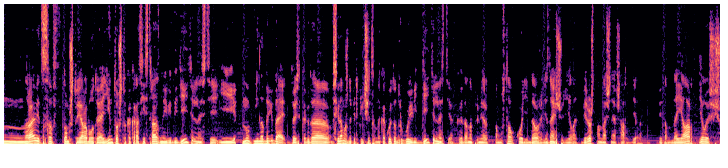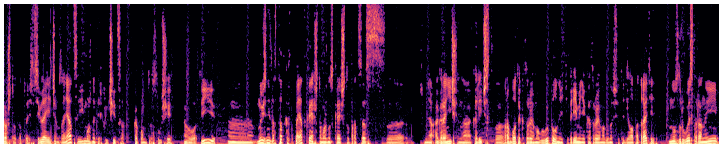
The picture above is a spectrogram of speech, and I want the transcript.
нравится в том, что я работаю один, то, что как раз есть разные виды деятельности и, ну, не надоедает. То есть, когда всегда можно переключиться на какой-то другой вид деятельности, когда, например, ты там устал кодить, да, уже не знаешь, что делать, берешь там, начинаешь арт делать. И там доел арт, делаешь еще что-то. То есть, всегда есть чем заняться и можно переключиться в каком-то случае. Вот. И, э, ну, из недостатков, понятно, конечно, можно сказать, что процесс, э, у меня ограничено количество работы, которую я могу выполнить, и времени, которое я могу на все это дело потратить. Но, с другой стороны,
